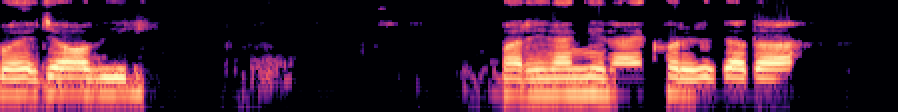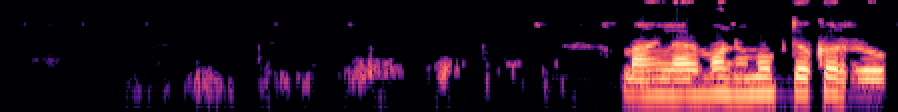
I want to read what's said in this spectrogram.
বয়ে যাওয়া বিল বাড়ির আঙ্গিনায় খড়ের গাদা। বাংলার মনোমুগ্ধকর রূপ।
